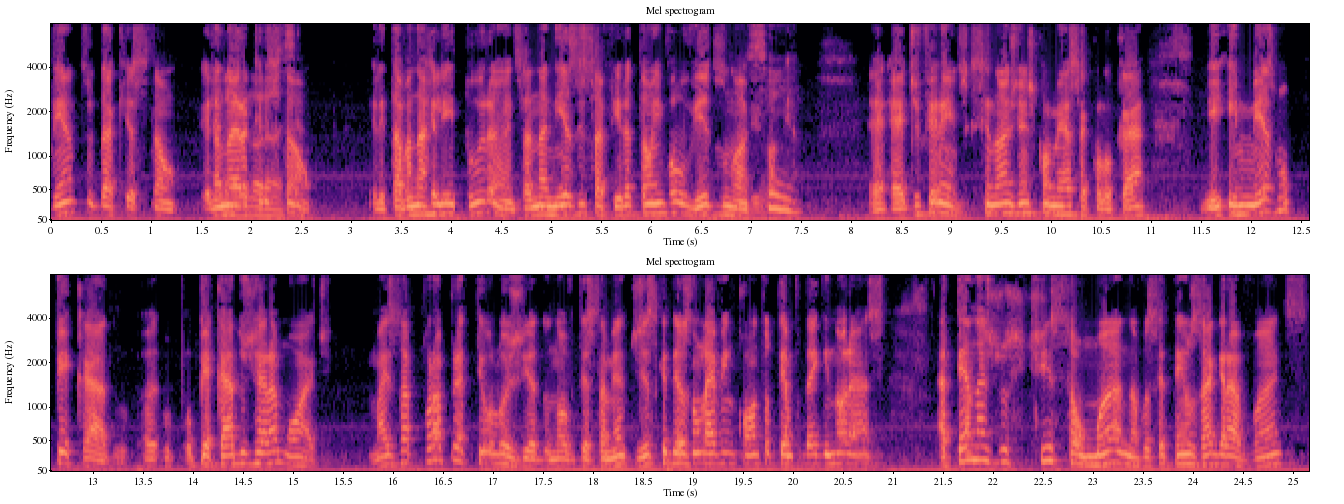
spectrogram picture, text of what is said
dentro da questão, ele tá não era cristão. Ele estava na releitura antes. Ananias e Safira estão envolvidos no avivamento. É, é diferente, senão a gente começa a colocar e, e mesmo pecado, o, o pecado gera morte. Mas a própria teologia do Novo Testamento diz que Deus não leva em conta o tempo da ignorância. Até na justiça humana você tem os agravantes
